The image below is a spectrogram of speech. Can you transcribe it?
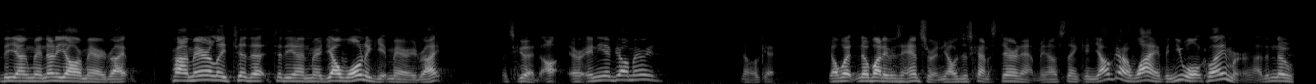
the young men. None of y'all are married, right? Primarily to the, to the unmarried. Y'all want to get married, right? That's good. Uh, are any of y'all married? No, okay. Y'all went, nobody was answering. Y'all was just kind of staring at me. I was thinking, y'all got a wife and you won't claim her. I didn't know,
